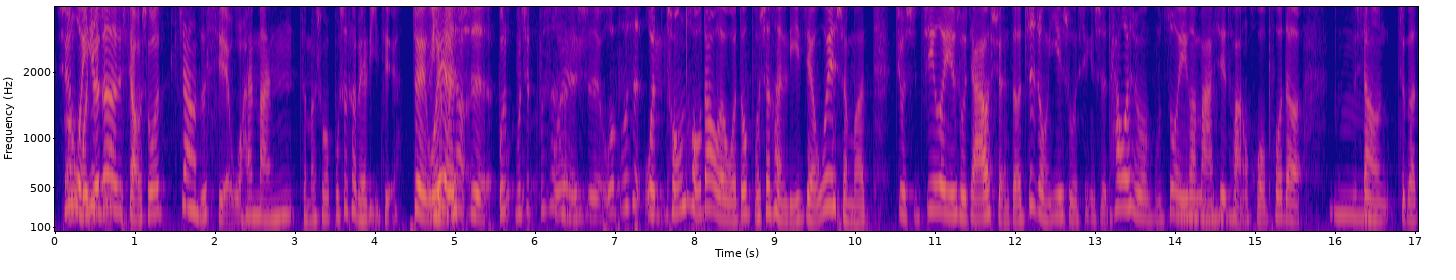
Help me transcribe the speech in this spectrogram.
其实我觉得小说这样子写，我还蛮怎么说，不是特别理解。对我也是，不不是不是，我也是，我不是，我从头到尾我都不是很理解，为什么就是饥饿艺术家要选择这种艺术形式？他为什么不做一个马戏团活泼的，像这个？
